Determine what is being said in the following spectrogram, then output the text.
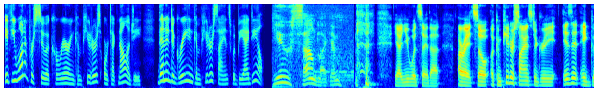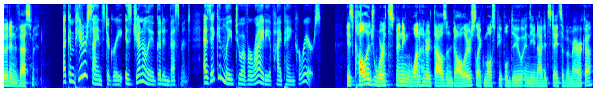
If you want to pursue a career in computers or technology, then a degree in computer science would be ideal. You sound like him. yeah, you would say that. All right, so a computer science degree, is it a good investment? A computer science degree is generally a good investment, as it can lead to a variety of high-paying careers. Is college worth spending $100,000 like most people do in the United States of America?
